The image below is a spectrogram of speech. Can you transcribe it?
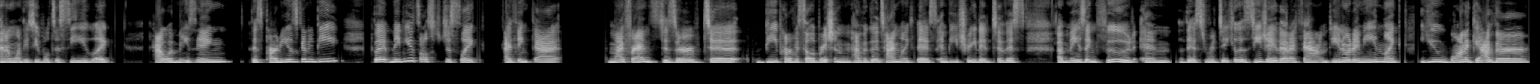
and I want these people to see like how amazing this party is going to be. But maybe it's also just like, I think that my friends deserve to be part of a celebration and have a good time like this and be treated to this amazing food and this ridiculous DJ that I found. You know what I mean? Like, you want to gather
